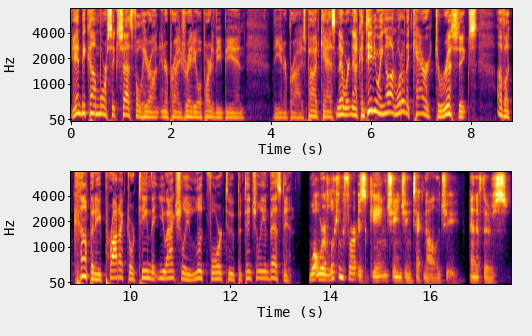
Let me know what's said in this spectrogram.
and become more successful here on Enterprise Radio, a part of EPN, the Enterprise Podcast Network. Now, continuing on, what are the characteristics of a company, product, or team that you actually look for to potentially invest in? What we're looking for is game changing technology. And if there's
